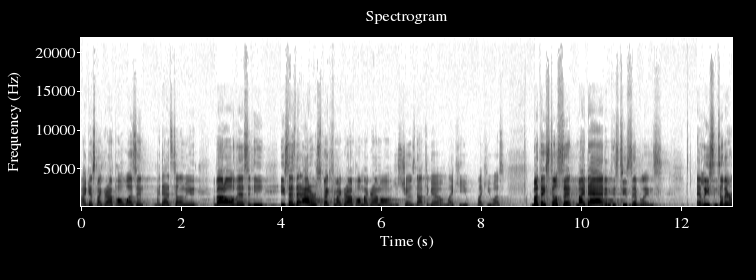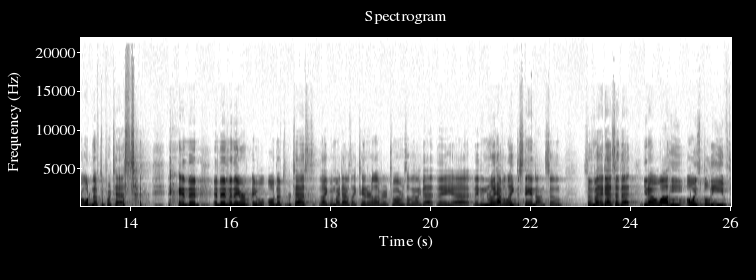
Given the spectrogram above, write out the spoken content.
I guess my grandpa wasn't. My dad's telling me about all this, and he, he says that out of respect for my grandpa, my grandma just chose not to go like he, like he was. But they still sent my dad and his two siblings, at least until they were old enough to protest. and then, and then when they were able, old enough to protest, like when my dad was like 10 or 11 or 12 or something like that, they, uh, they didn't really have a leg to stand on. So so my dad said that, you know, while he always believed,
